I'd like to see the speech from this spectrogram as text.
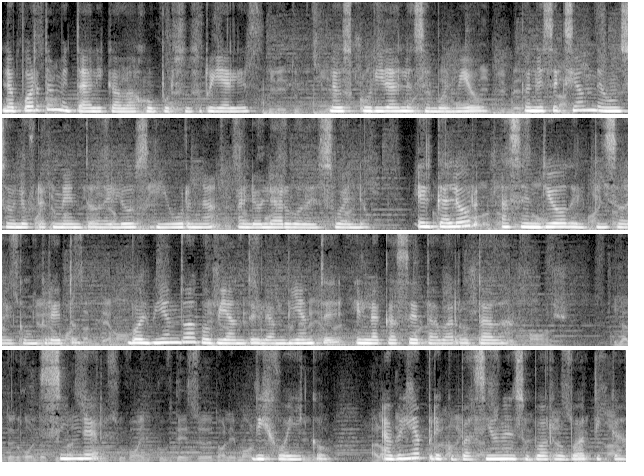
la puerta metálica bajó por sus rieles. La oscuridad las envolvió, con excepción de un solo fragmento de luz diurna a lo largo del suelo. El calor ascendió del piso de concreto, volviendo agobiante el ambiente en la caseta abarrotada. Cinder, dijo Ico, habría preocupación en su voz robótica.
